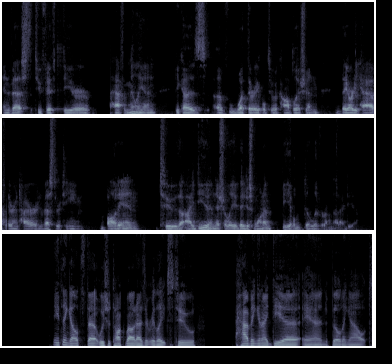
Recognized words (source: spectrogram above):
invest 250 or half a million because of what they're able to accomplish and they already have their entire investor team bought in to the idea initially. They just want to be able to deliver on that idea. Anything else that we should talk about as it relates to having an idea and building out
